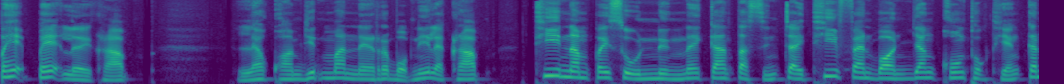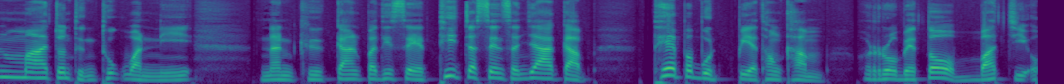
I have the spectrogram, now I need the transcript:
เป๊ะๆเลยครับ แล้วความยึดมั่นในระบบนี้แหละครับ ที่นำไปสู่หนึ่งในการตัดสินใจที่แฟนบอลยังคงถกเถียงกันมาจนถึงทุกวันนี้ นั่นคือการปฏิเสธที่จะเซ็นสัญญากับเทพบุตรเปียทองคำโรเบโตบัจจิโอ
